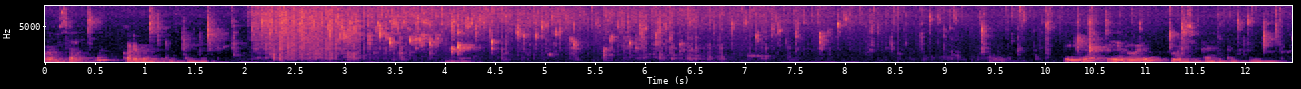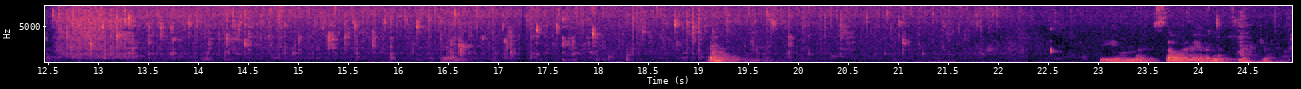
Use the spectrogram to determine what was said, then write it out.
ನೋಡಿ ಸ್ವಲ್ಪ ಕೆತ್ತಾನೆ ನೋಡ್ರಿ. ಈಗ ಈರುಳ್ಳಿ ಮೆಣಸಿನ್ಕಾಯಿ ತಗೊಂಡು ಇವನ್ನ ಸವನ್ಯಾಗ ಮಿಕ್ಸ್ ಮಾಡ್ಕೊಬೇಕು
